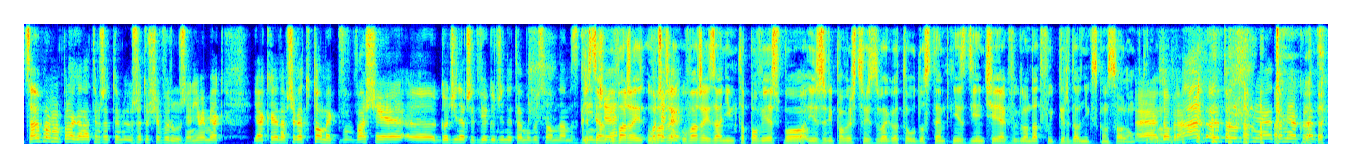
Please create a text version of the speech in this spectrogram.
cały problem polega na tym, że, tym, że tu się wyróżnia. Nie wiem, jak, jak e, na przykład Tomek właśnie e, godzinę czy dwie godziny temu wysłał nam zdjęcie. Krystian, uważaj, uważaj, Poczekaj. uważaj zanim to powiesz, bo No. jeżeli powiesz coś złego, to udostępnię zdjęcie, jak wygląda twój pierdolnik z konsolą, E, dobra, ale to, to, mnie, to, mnie akurat,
